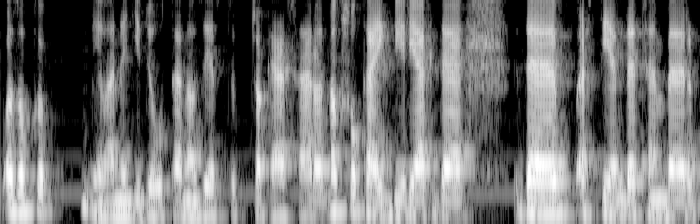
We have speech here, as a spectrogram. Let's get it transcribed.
azok nyilván egy idő után azért csak elszáradnak, sokáig bírják, de, de ezt ilyen december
